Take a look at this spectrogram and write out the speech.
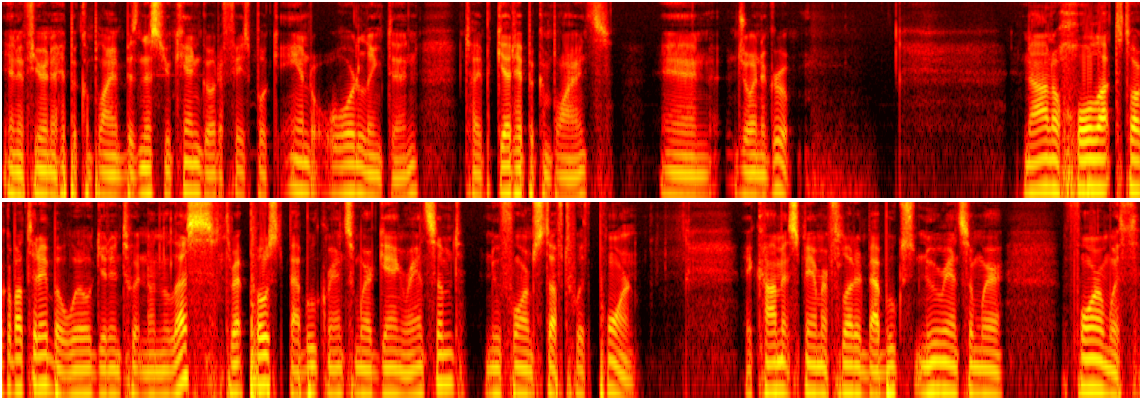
And if you're in a HIPAA compliant business, you can go to Facebook and or LinkedIn, type get HIPAA compliance and join a group. Not a whole lot to talk about today, but we'll get into it nonetheless. Threat post Babuk ransomware gang ransomed, new forum stuffed with porn. A comment spammer flooded Babuk's new ransomware forum with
